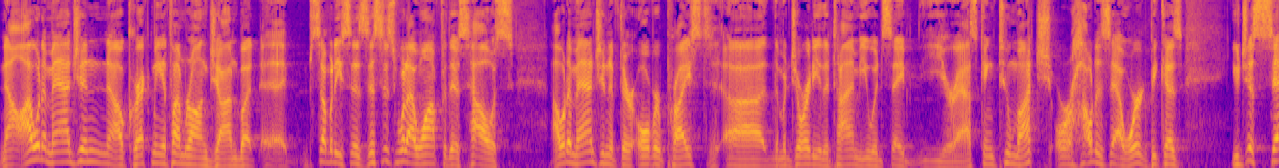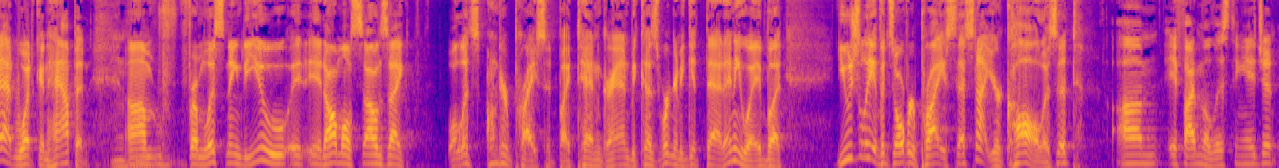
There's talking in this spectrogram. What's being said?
Now, I would imagine, now correct me if I'm wrong, John, but uh, somebody says, this is what I want for this house. I would imagine if they're overpriced, uh, the majority of the time you would say, you're asking too much, or how does that work? Because you just said what can happen. Um, from listening to you, it, it almost sounds like, well, let's underprice it by 10 grand because we're going to get that anyway. But usually if it's overpriced, that's not your call, is it? if i'm the listing agent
